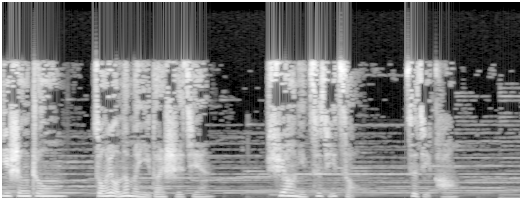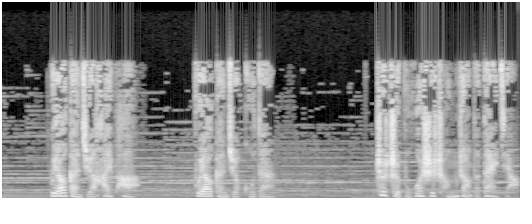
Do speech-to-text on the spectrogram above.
一生中总有那么一段时间需要你自己走自己扛。不要感觉害怕不要感觉孤单。这只不过是成长的代价。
